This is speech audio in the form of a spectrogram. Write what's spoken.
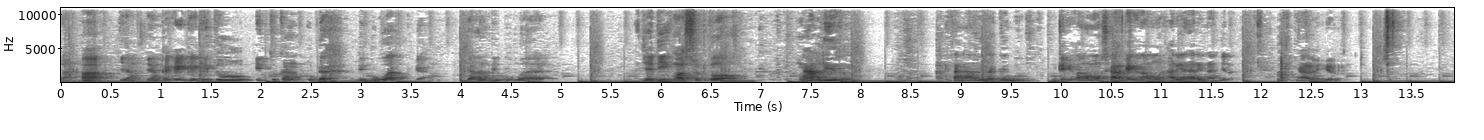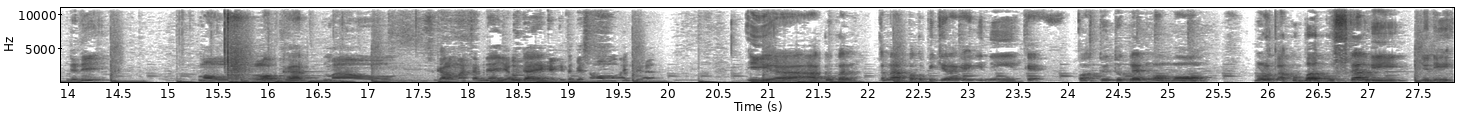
Nah, Ah, yang yang kayak kayak gitu itu kan udah dibuat kan jangan dibuat. Jadi maksudku ngalir. Kita ngalir aja nih. Kayak kita ngomong sekarang kayak kita ngomong hari-hari aja lah. Ngalir. Jadi mau logat mau segala macamnya ya udah yang kayak kita biasa ngomong aja. Iya, aku kan kenapa kepikiran kayak gini kayak waktu itu kalian ngomong menurut aku bagus sekali. Jadi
